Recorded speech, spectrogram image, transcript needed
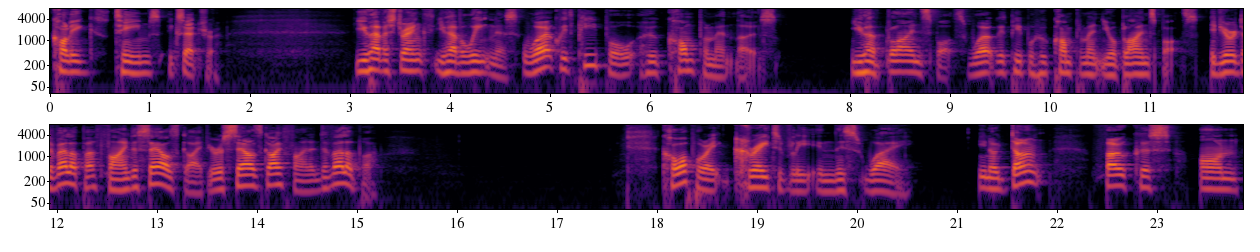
colleagues, teams, etc. You have a strength, you have a weakness. Work with people who complement those. You have blind spots. Work with people who complement your blind spots. If you're a developer, find a sales guy. If you're a sales guy, find a developer cooperate creatively in this way. You know, don't focus on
